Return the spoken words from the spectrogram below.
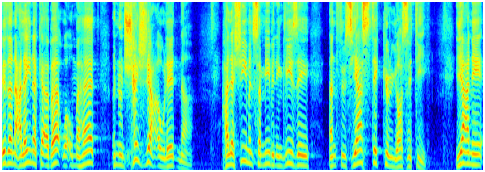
اذا علينا كآباء وأمهات انه نشجع أولادنا على شيء بنسميه بالإنجليزي enthusiastic curiosity. يعني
